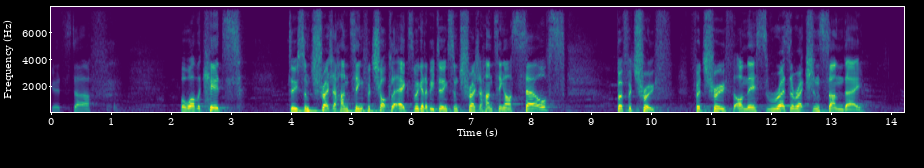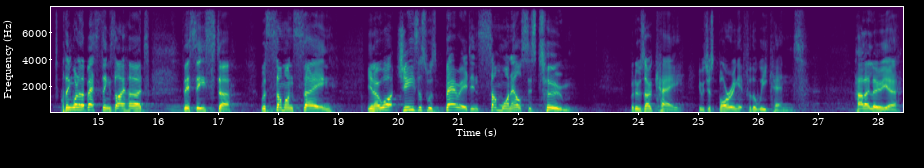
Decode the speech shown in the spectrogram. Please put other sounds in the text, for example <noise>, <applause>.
Good stuff. Well, while the kids do some treasure hunting for chocolate eggs, we're going to be doing some treasure hunting ourselves, but for truth, for truth on this Resurrection Sunday. I think one of the best things I heard this Easter was someone saying, you know what? Jesus was buried in someone else's tomb, but it was okay. He was just borrowing it for the weekend. Hallelujah.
